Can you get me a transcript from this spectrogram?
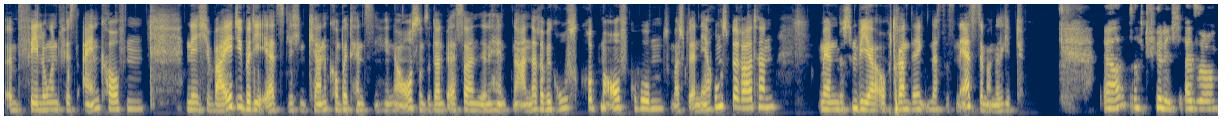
Empfehlungen fürs Einkaufen nicht weit über die ärztlichen Kernkompetenzen hinaus und sind dann besser in den Händen anderer Berufsgruppen aufgehoben, zum Beispiel Ernährungsberatern? Dann müssen wir ja auch dran denken, dass es einen Ärztemangel gibt. Ja, natürlich. Also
